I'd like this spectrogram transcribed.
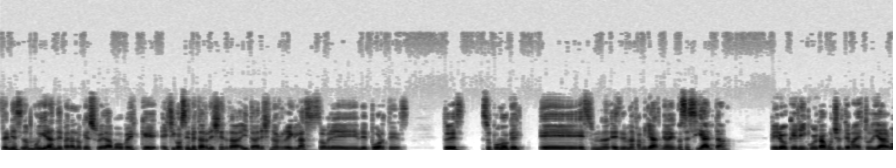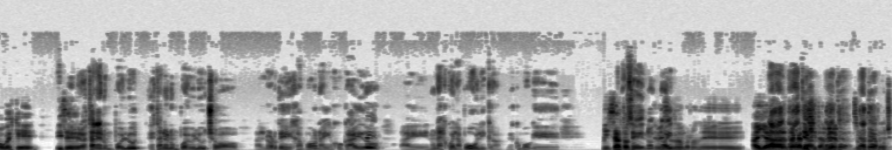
termina siendo muy grande para lo que es su edad. Vos ves que el chico siempre está leyendo, está, ahí está leyendo reglas sobre deportes. Entonces, supongo que eh, es, una, es de una familia, no, no sé si alta, pero que le inculca mucho el tema de estudiar. Vos ves que Sí, dice, pero están en un pueblu- están en un pueblucho al norte de Japón, ahí en Hokkaido, eh, en una escuela pública. Es como que Misato, no sé, no- no hay- perdón, eh, te da- Nakanishi nada también, te da- nada te da supuestamente. mucho-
